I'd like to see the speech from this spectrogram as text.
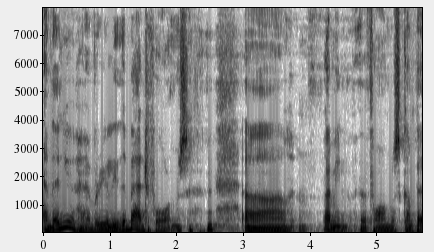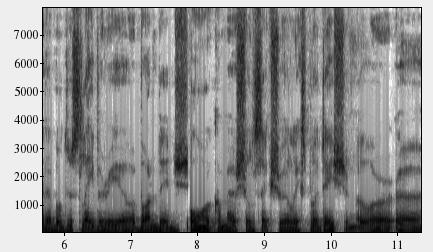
And then you have really the bad forms. Uh, I mean, forms comparable to slavery or bondage or commercial sexual exploitation or, uh,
